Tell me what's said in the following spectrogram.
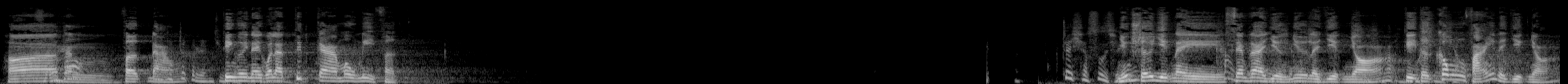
Họ hành Phật đạo. Thì người này gọi là Thích Ca Mâu Ni Phật Những sự việc này xem ra dường như là việc nhỏ Kỳ thực không phải là việc nhỏ.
